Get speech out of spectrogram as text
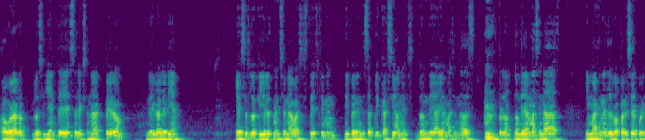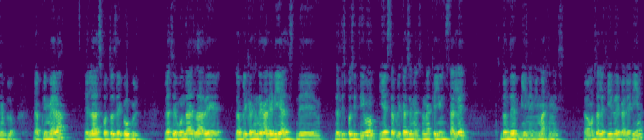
Ahora lo, siguiente es seleccionar pero de galería. Y eso es lo que yo les mencionaba. Si ustedes tienen diferentes aplicaciones donde hay almacenadas, perdón, donde hay almacenadas imágenes les va a aparecer. Por ejemplo, la primera es las fotos de Google. La segunda es la de la aplicación de galerías de, del dispositivo. Y esta aplicación es una que yo instalé donde vienen imágenes. La vamos a elegir de galería,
